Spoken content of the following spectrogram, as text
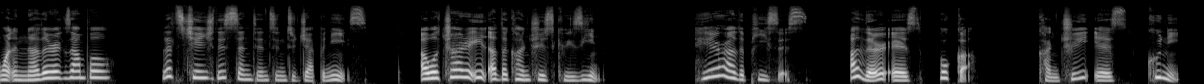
Want another example? Let's change this sentence into Japanese. I will try to eat other countries' cuisine. Here are the pieces. Other is hoka. Country is kuni.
